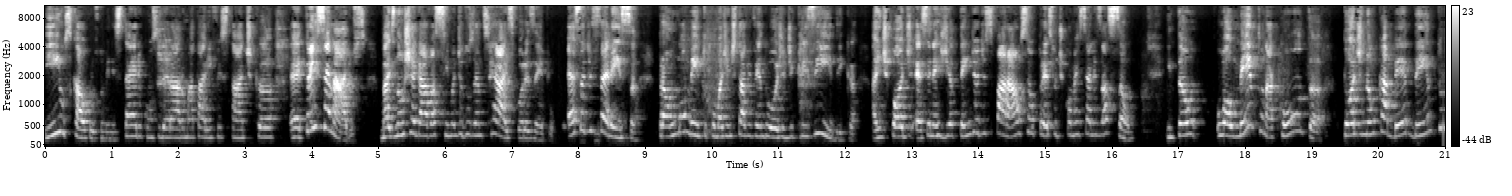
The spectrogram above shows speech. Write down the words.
E os cálculos do Ministério consideraram uma tarifa estática, é, três cenários, mas não chegava acima de 200 reais, por exemplo. Essa diferença para um momento como a gente está vivendo hoje de crise hídrica, a gente pode, essa energia tende a disparar o seu preço de comercialização. Então, o aumento na conta pode não caber dentro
